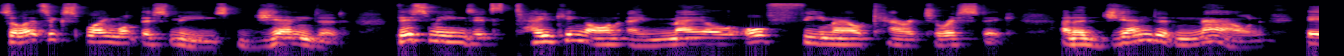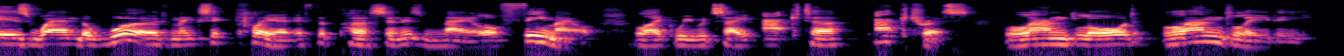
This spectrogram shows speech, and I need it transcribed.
So let's explain what this means. Gendered. This means it's taking on a male or female characteristic. And a gendered noun is when the word makes it clear if the person is male or female. Like we would say actor, actress, landlord, landlady,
